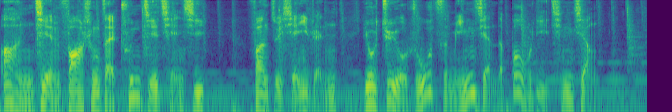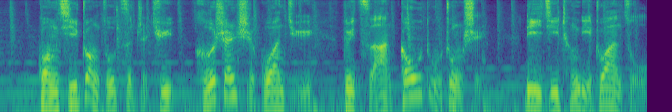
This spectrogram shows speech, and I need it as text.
案件发生在春节前夕，犯罪嫌疑人又具有如此明显的暴力倾向。广西壮族自治区河山市公安局对此案高度重视，立即成立专案组，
